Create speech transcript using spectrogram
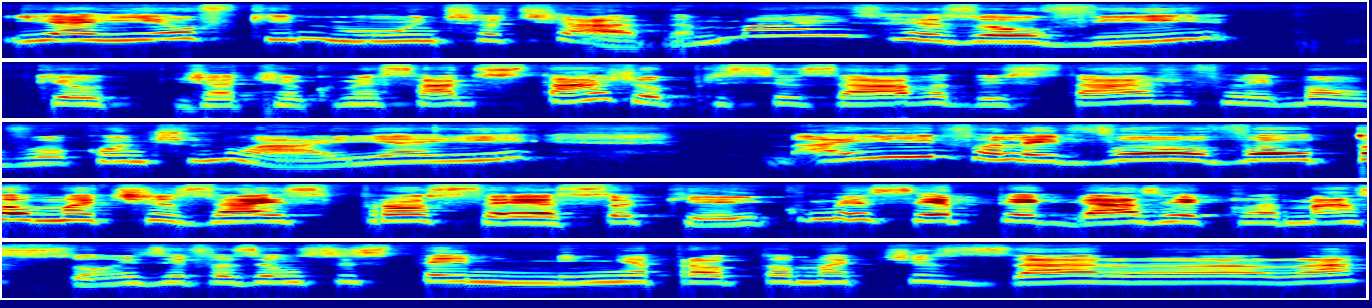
E aí eu fiquei muito chateada, mas resolvi que eu já tinha começado estágio, eu precisava do estágio, falei, bom, vou continuar. E aí Aí falei, vou, vou automatizar esse processo aqui. E comecei a pegar as reclamações e fazer um sisteminha para automatizar. Lá, lá.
